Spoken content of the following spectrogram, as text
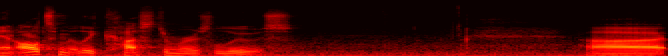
and ultimately customers lose. Uh,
